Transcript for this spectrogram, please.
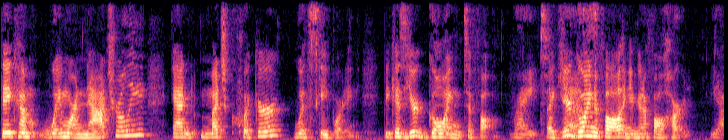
they come way more naturally and much quicker with skateboarding because you're going to fall. right. Like you're going to fall and you're going to fall hard. Yeah.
